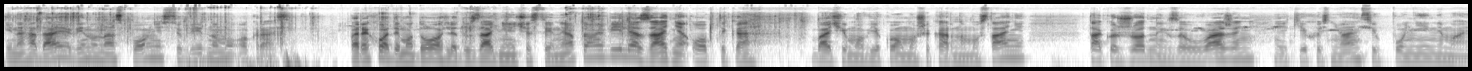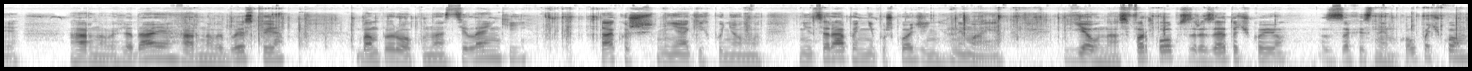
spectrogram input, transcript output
І нагадаю, він у нас повністю в рідному окрасі. Переходимо до огляду задньої частини автомобіля. Задня оптика бачимо в якому шикарному стані. Також жодних зауважень, якихось нюансів по ній немає. Гарно виглядає, гарно виблискує. Бамперок у нас ціленький. Також ніяких по ньому ні царапин, ні пошкоджень немає. Є у нас фаркоп з розеточкою, з захисним ковпачком.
